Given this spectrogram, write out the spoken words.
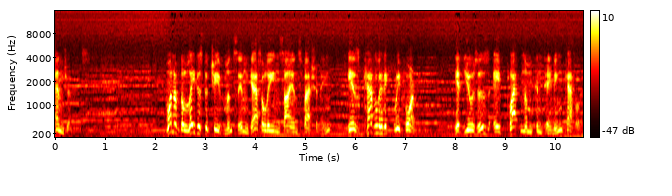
engines. One of the latest achievements in gasoline science fashioning is catalytic reforming. It uses a platinum-containing catalyst.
